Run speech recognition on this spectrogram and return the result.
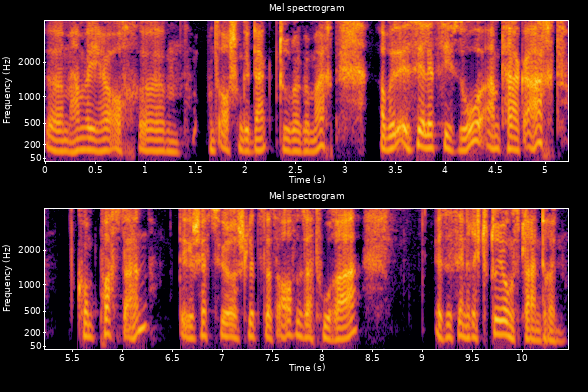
ähm, haben wir ja auch ähm, uns auch schon Gedanken drüber gemacht, aber es ist ja letztlich so, am Tag acht kommt Post an, der Geschäftsführer schlitzt das auf und sagt Hurra, es ist ein Restrukturierungsplan drin.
